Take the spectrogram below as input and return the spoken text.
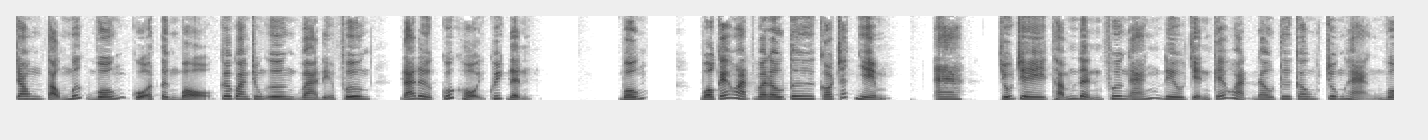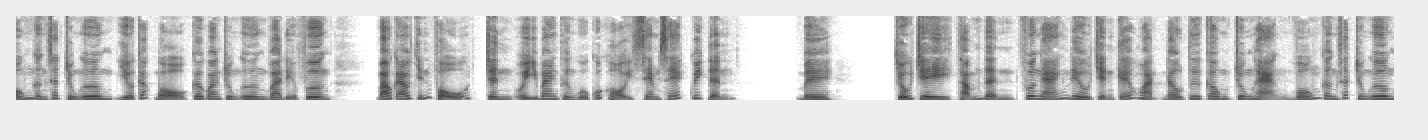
trong tổng mức vốn của từng bộ, cơ quan trung ương và địa phương đã được Quốc hội quyết định. 4. Bộ Kế hoạch và Đầu tư có trách nhiệm A. chủ trì thẩm định phương án điều chỉnh kế hoạch đầu tư công trung hạn vốn ngân sách trung ương giữa các bộ, cơ quan trung ương và địa phương, báo cáo chính phủ trình Ủy ban Thường vụ Quốc hội xem xét quyết định. B. Chủ trì thẩm định phương án điều chỉnh kế hoạch đầu tư công trung hạn vốn ngân sách trung ương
